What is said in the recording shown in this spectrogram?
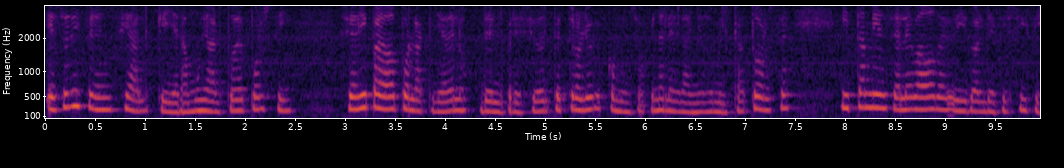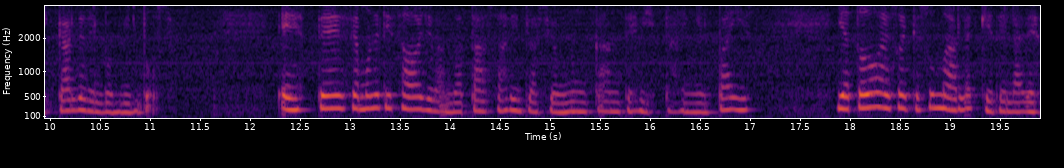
Ese diferencial, que ya era muy alto de por sí, se ha disparado por la caída del precio del petróleo que comenzó a finales del año 2014 y también se ha elevado debido al déficit fiscal desde el 2012. Este se ha monetizado llevando a tasas de inflación nunca antes vistas en el país y a todo eso hay que sumarle que desde,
